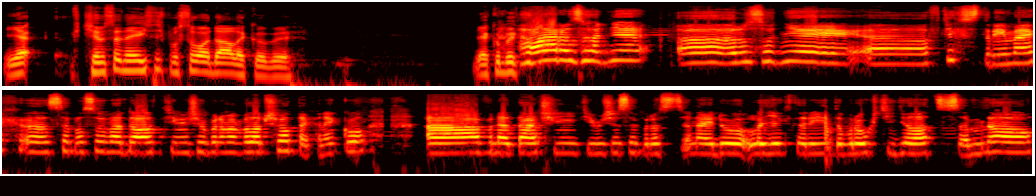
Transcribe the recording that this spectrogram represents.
Ja, v čem se nejvíc posouvat dál, jakoby? Jakoby... Hele, rozhodně, uh, rozhodně uh, v těch streamech uh, se posouvat dál tím, že budeme vylepšovat techniku a v natáčení tím, že se prostě najdu lidi, kteří to budou chtít dělat se mnou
